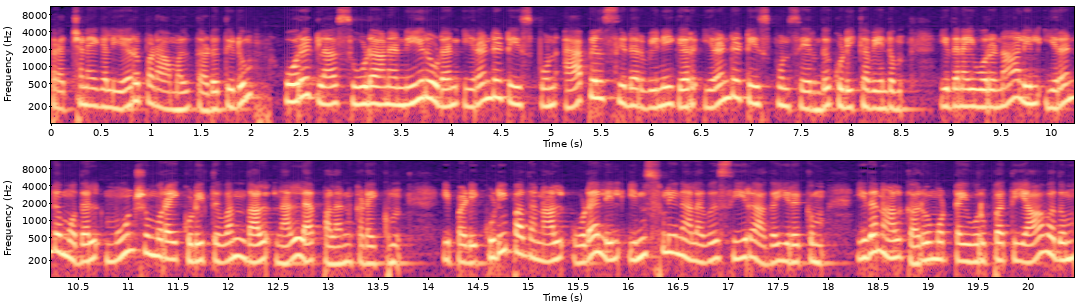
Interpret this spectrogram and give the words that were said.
பிரச்சனைகள் ஏற்படாமல் தடுத்திடும். ஒரு கிளாஸ் சூடான நீருடன் இரண்டு டீஸ்பூன் ஆப்பிள் சீடர் வினிகர் இரண்டு டீஸ்பூன் டீஸ்பூன் சேர்ந்து குடிக்க வேண்டும். இதனை ஒரு நாளில் இரண்டு முதல் மூன்று முறை குடித்து வந்தால் நல்ல பலன் கிடைக்கும். இப்படி குடிப்பதனால் உடலில் இன்சுலின் அளவு சீராக இருக்கும். இதனால் கருமுட்டை உற்பத்தியாவதும்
